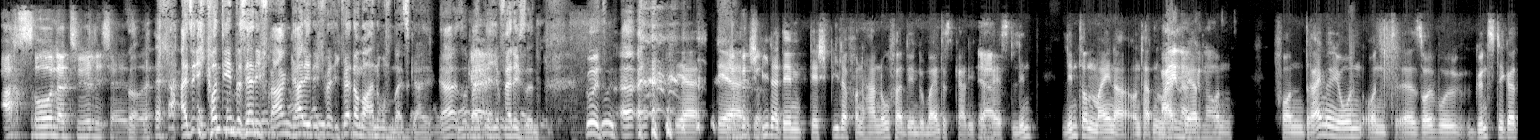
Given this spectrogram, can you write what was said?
Ach so, natürlich. Also, so. also ich konnte ihn bisher nicht fragen, Khalid, ich, ich werde nochmal anrufen bei Sky, ja, sobald wir hier fertig sind. Gut. Äh. Der, der ja, Spieler, den, der Spieler von Hannover, den du meintest, Khalid, der heißt Lin, Linton Meiner und hat einen Meiner, Marktwert genau. von, von drei Millionen und äh, soll wohl günstiger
